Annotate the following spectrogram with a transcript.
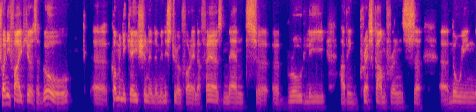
25 years ago uh, communication in the Ministry of Foreign Affairs meant uh, uh, broadly having a press conference, knowing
